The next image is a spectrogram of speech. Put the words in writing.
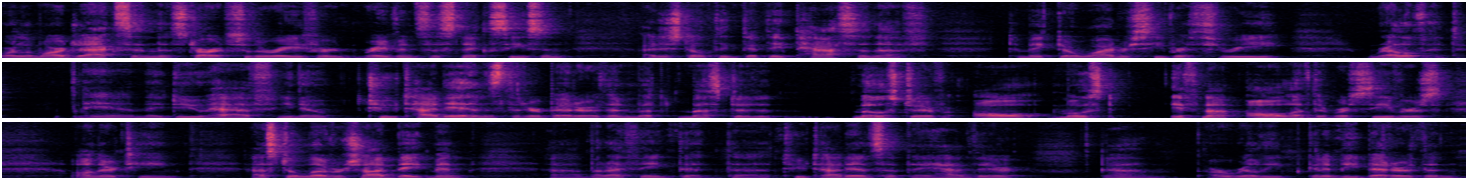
or Lamar Jackson that starts for the Ravens this next season, I just don't think that they pass enough to make their wide receiver three relevant. And they do have you know two tight ends that are better than most of most of all most if not all of the receivers on their team. I still love Rashod Bateman. Uh, but I think that the two tight ends that they have there um, are really going to be better than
